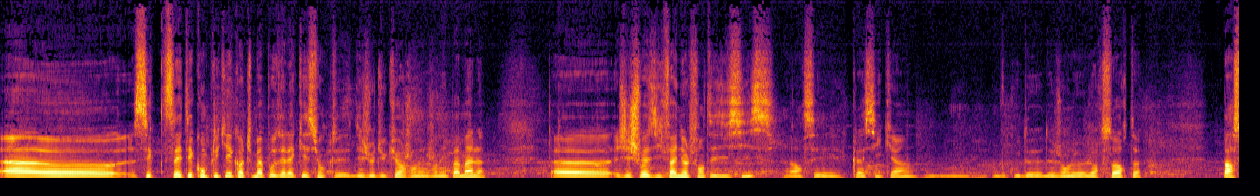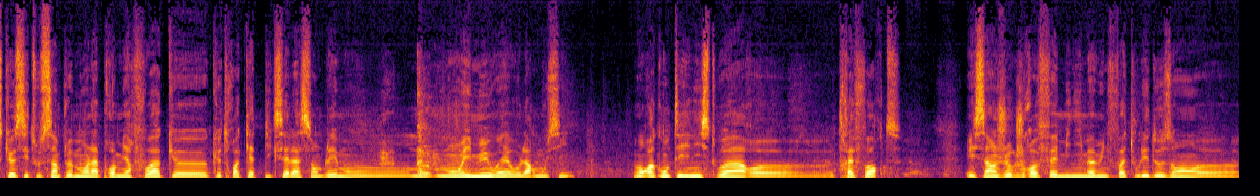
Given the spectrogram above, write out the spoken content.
Euh, c'est- ça a été compliqué quand tu m'as posé la question que des jeux du cœur, j'en ai, j'en ai pas mal. Euh, J'ai choisi Final Fantasy VI. Alors c'est classique, hein. beaucoup de, de gens le, le ressortent. parce que c'est tout simplement la première fois que, que 3-4 pixels assemblés m'ont m'ont- m'ont ému ouais, au larmes aussi. M'ont raconté une histoire euh, très forte. Et c'est un jeu que je refais minimum une fois tous les deux ans, euh,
